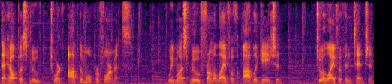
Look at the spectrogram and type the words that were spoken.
that help us move toward optimal performance. We must move from a life of obligation to a life of intention.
